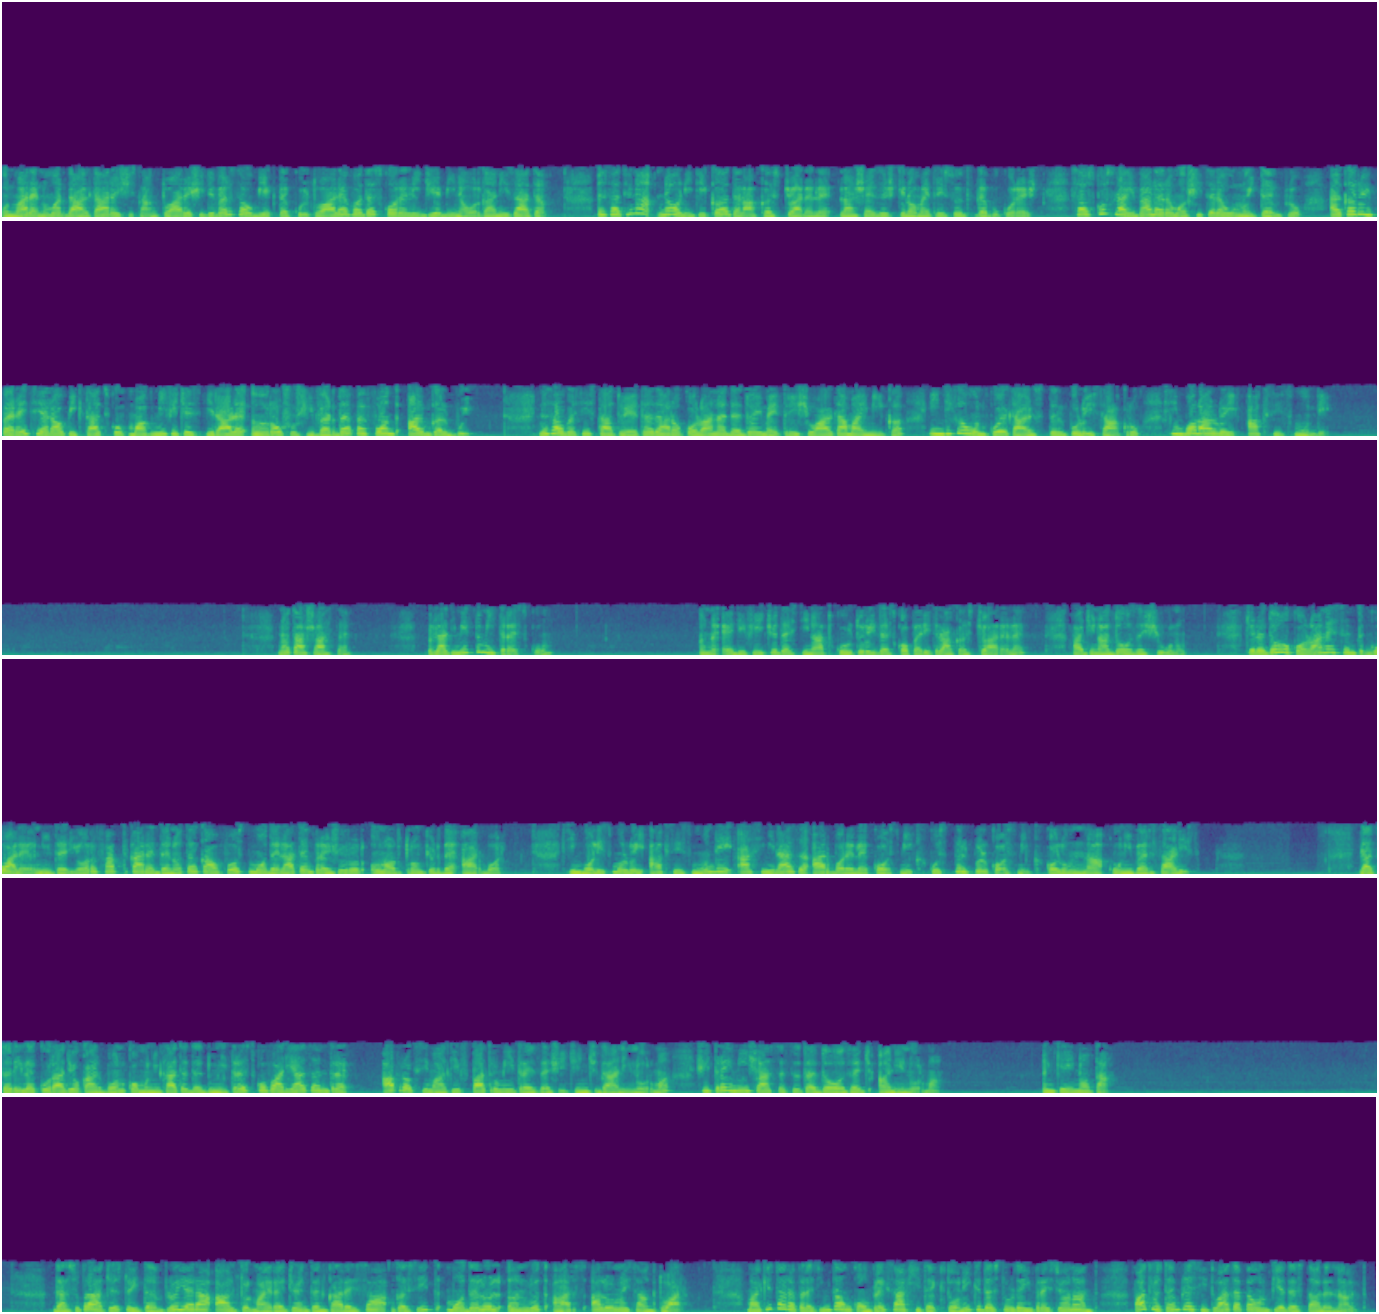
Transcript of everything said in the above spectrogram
Un mare număr de altare și sanctuare și diverse obiecte cultuale vădesc o religie bine organizată. În stațiunea neolitică de la Căscioarele, la 60 km sud de București, s-au scos la iveală rămășițele unui templu, al cărui pereți erau pictați cu magnifice spirale în roșu și verde pe fond alb-gălbui. Nu s-au găsit statuete, dar o coloană de 2 metri și o alta mai mică indică un cult al stâlpului sacru, simbol al lui Axis Mundi. Nota 6 Vladimir Dumitrescu în edificiu destinat culturii descoperit la Căscioarele, pagina 21. Cele două coloane sunt goale în interior, fapt care denotă că au fost modelate în prejurul unor trunchiuri de arbori. Simbolismul lui Axis Mundi asimilează arborele cosmic cu stâlpul cosmic, columna universalis. Datările cu radiocarbon comunicate de Dumitrescu variază între aproximativ 4035 de ani în urmă și 3620 ani în urmă. Închei nota. Deasupra acestui templu era altul mai recent în care s-a găsit modelul în lut ars al unui sanctuar. Macheta reprezintă un complex arhitectonic destul de impresionant, patru temple situate pe un piedestal înalt.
